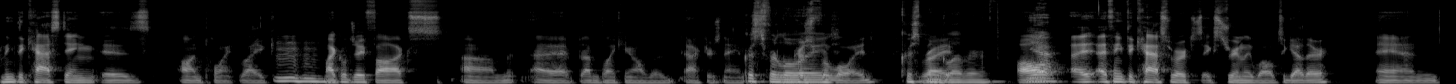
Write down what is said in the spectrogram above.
I think the casting is on point. Like Mm-hmm. Michael J. Fox. Um, I, I'm blanking on all the actors' names. Christopher Lloyd. Christopher Lloyd. crispin Right. glover All Yeah. I, I think the cast works extremely well together, and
